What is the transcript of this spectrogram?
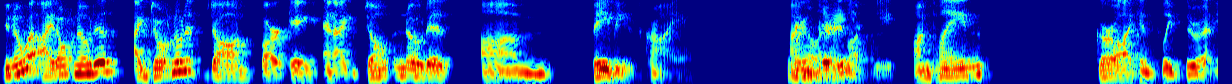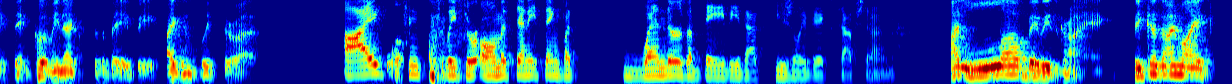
You know what I don't notice? I don't notice dogs barking and I don't notice um babies crying. I'm very lucky. On planes, girl, I can sleep through anything. Put me next to the baby. I can sleep through it. I can sleep through almost anything, but when there's a baby, that's usually the exception. I love babies crying because I'm like,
